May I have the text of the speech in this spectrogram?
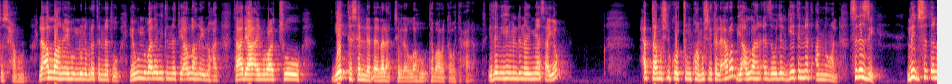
ትስሐሩን ለአላህ ነው የሁሉ ንብረትነቱ የሁሉ ባለቤትነቱ የአላህ ነው ይሉሃል ታዲያ አይምሯችሁ የተሰለበ በላቸው ይላል አላሁ ተባረከ ወተዓላ ኢዘን ይሄ ምንድን ነው የሚያሳየው ሐታ ሙሽሪኮቹ እንኳን ሙሽሪክ አልዓረብ የአላህን ዐዘ ወጀል ጌትነት አምነዋል ስለዚህ ልጅ ስጥን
